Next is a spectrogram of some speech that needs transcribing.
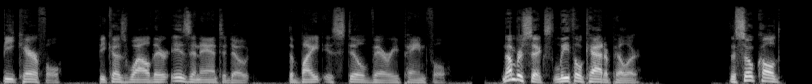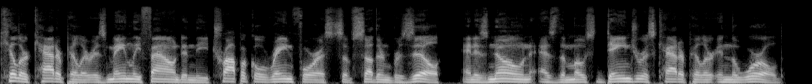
be careful, because while there is an antidote, the bite is still very painful. Number 6. Lethal Caterpillar. The so-called killer caterpillar is mainly found in the tropical rainforests of southern Brazil and is known as the most dangerous caterpillar in the world.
